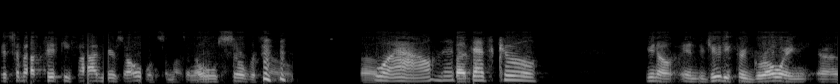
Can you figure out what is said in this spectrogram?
It's about 55 years old. It's an old Silvertone. um, wow, that's but, that's cool. You know, and Judy, through growing uh,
